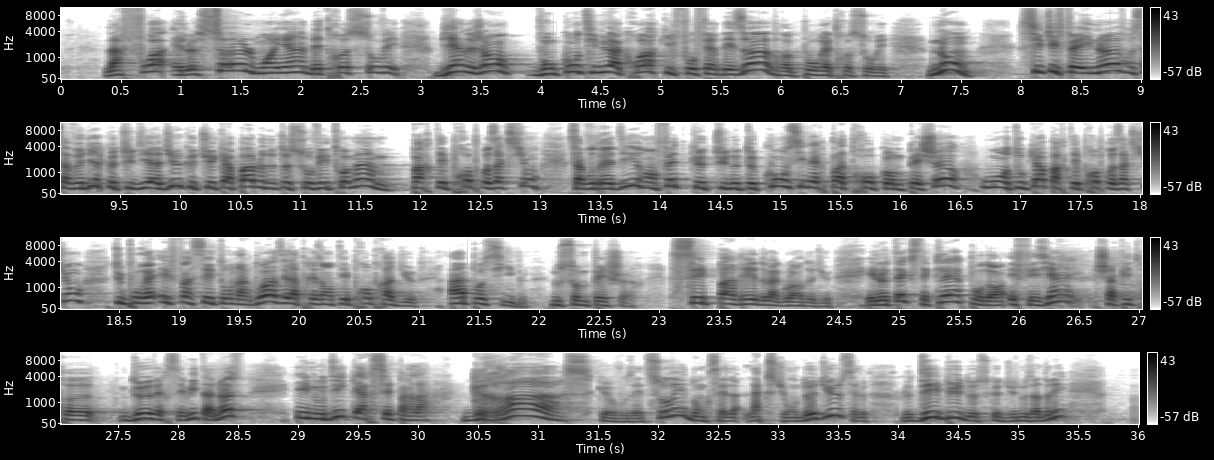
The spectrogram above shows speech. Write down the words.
La foi est le seul moyen d'être sauvé. Bien des gens vont continuer à croire qu'il faut faire des œuvres pour être sauvé. Non, si tu fais une œuvre, ça veut dire que tu dis à Dieu que tu es capable de te sauver toi-même par tes propres actions. Ça voudrait dire en fait que tu ne te considères pas trop comme pécheur, ou en tout cas par tes propres actions, tu pourrais effacer ton ardoise et la présenter propre à Dieu. Impossible, nous sommes pécheurs séparés de la gloire de Dieu. Et le texte est clair pour dans Éphésiens chapitre 2 versets 8 à 9, il nous dit car c'est par la grâce que vous êtes sauvés, donc c'est l'action de Dieu, c'est le, début de ce que Dieu nous a donné.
